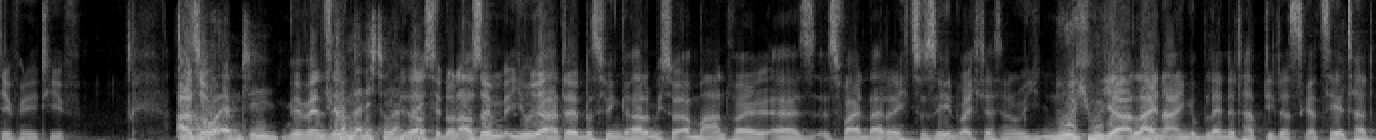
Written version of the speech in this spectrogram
Definitiv. Also, OMG. wir werden sehen, wie das aussieht. Und außerdem, Julia hatte deswegen gerade mich so ermahnt, weil äh, es war leider nicht zu sehen, weil ich das ja nur, nur Julia alleine eingeblendet habe, die das erzählt hat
